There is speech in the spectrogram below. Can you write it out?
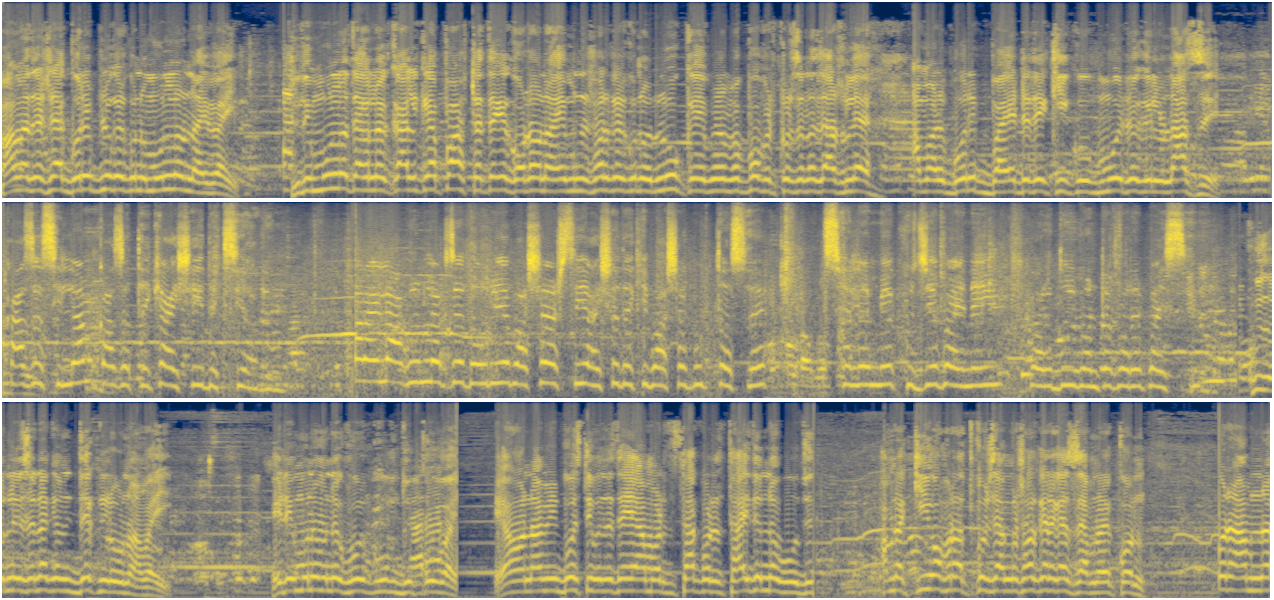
বাংলাদেশে গরিব লোকের কোনো মূল্য নাই ভাই। যদি মূল্য থাকলে কালকে পাঁচটা থেকে ঘটনা এমনি সরকার কোনো লোক প্রবেশ করছে না যে আসলে আমার গরিব ভাইটারে কি খুব মরে গেল না আছে। কাজে ছিলাম কাজে থেকে আইসেই দেখছি আগুন পাড়াইলে আগুন লাগছে দৌড়িয়ে বাসা আসছি আইসে দেখি বাসা ঘুরতেছে। ছেলে মেয়ে খুঁজে পাই নাই পরে দুই ঘণ্টা পরে পাইছি। খুঁজে নিয়েছে না কিন্তু দেখল না ভাই। এটি মনে মনে খুব দুঃখ ভাই। এখন আমি বস্তি বলতে চাই আমার থাকবার তাই জন্য আমরা কি অপরাধ করছি আমরা সরকারের কাছে? আমরা কোন আমরা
